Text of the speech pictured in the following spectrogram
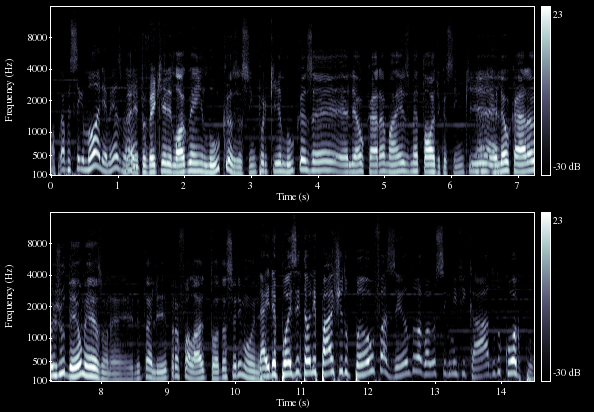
a própria cerimônia mesmo, É, né? e tu vê que ele logo é em Lucas, assim, porque Lucas é, ele é o cara mais metódico, assim, que É. ele é o cara judeu mesmo, né? Ele tá ali pra falar de toda a cerimônia. Daí depois então ele parte do pão fazendo agora o significado do corpo.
